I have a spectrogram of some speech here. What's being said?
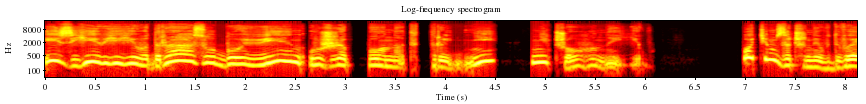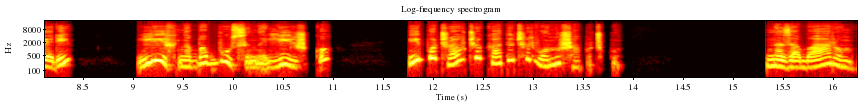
і з'їв її одразу, бо він уже понад три дні нічого не їв. Потім зачинив двері, ліг на бабусине ліжко і почав чекати червону шапочку. Незабаром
